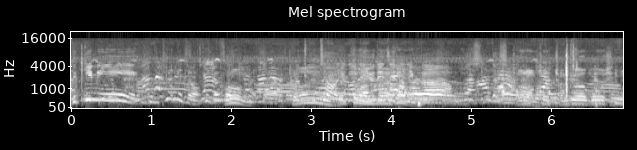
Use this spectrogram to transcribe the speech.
느낌이 불편해져. 저는 저는 그쵸? 이거는 유리질이니까 훨씬 더 저는 엄청 정교하고 심히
